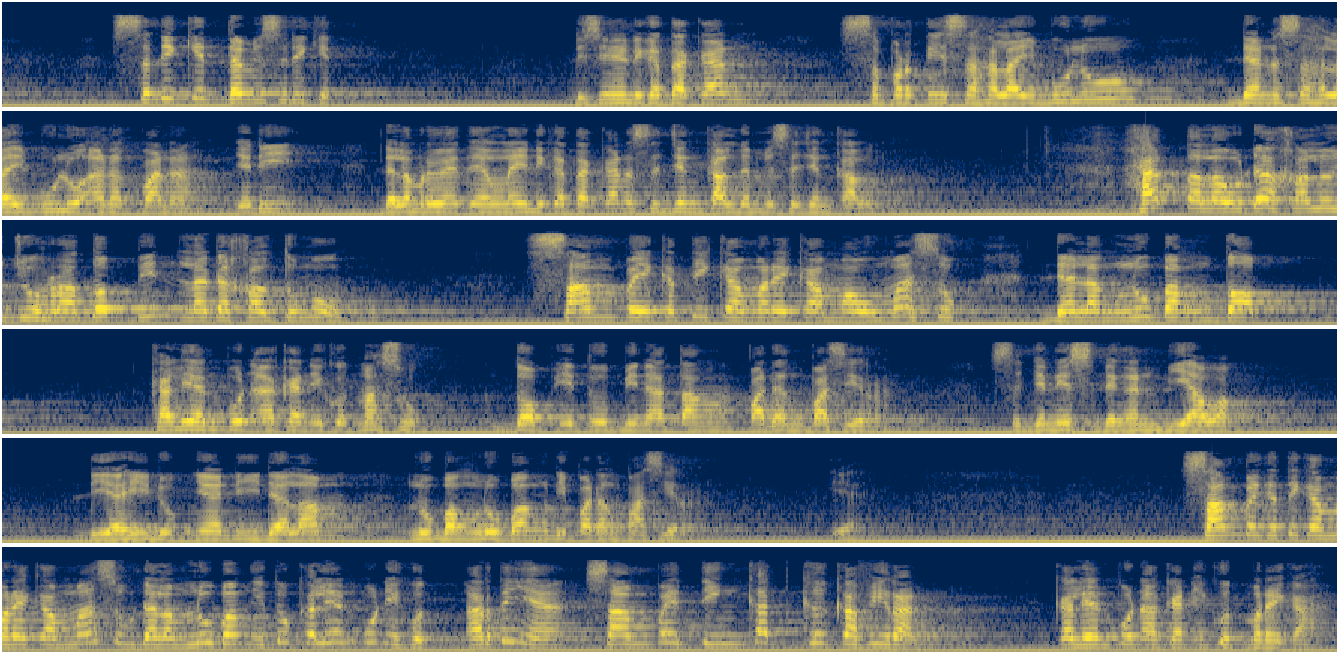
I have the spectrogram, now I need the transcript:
Sedikit demi sedikit. Di sini dikatakan seperti sehelai bulu dan sehelai bulu anak panah. Jadi dalam riwayat yang lain dikatakan sejengkal demi sejengkal. Hatta law dakhalu juhra dabbin ladakhaltumuh. Sampai ketika mereka mau masuk dalam lubang dob, kalian pun akan ikut masuk. Dob itu binatang padang pasir, sejenis dengan biawak. Dia hidupnya di dalam lubang-lubang di padang pasir. Ya. Sampai ketika mereka masuk dalam lubang itu kalian pun ikut. Artinya sampai tingkat kekafiran kalian pun akan ikut mereka.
